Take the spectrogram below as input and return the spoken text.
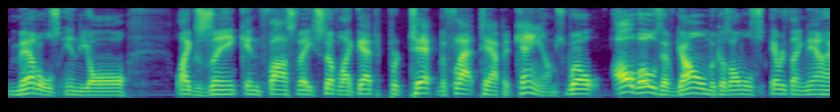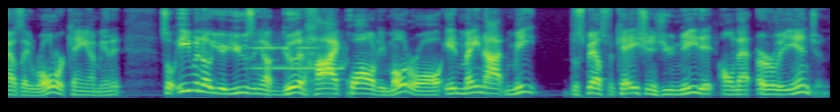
metals in the oil, like zinc and phosphate, stuff like that, to protect the flat tappet cams. Well, all those have gone because almost everything now has a roller cam in it. So even though you're using a good high quality motor oil, it may not meet the specifications you need it on that early engine.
